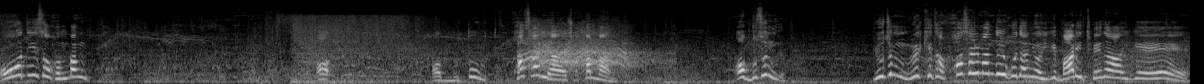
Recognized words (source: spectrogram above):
어디서 건방 어, 어, 뭐또 화살이야. 잠깐만. 어, 무슨 요즘 왜 이렇게 다 화살 만들고 다녀? 이게 말이 되나 이게?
